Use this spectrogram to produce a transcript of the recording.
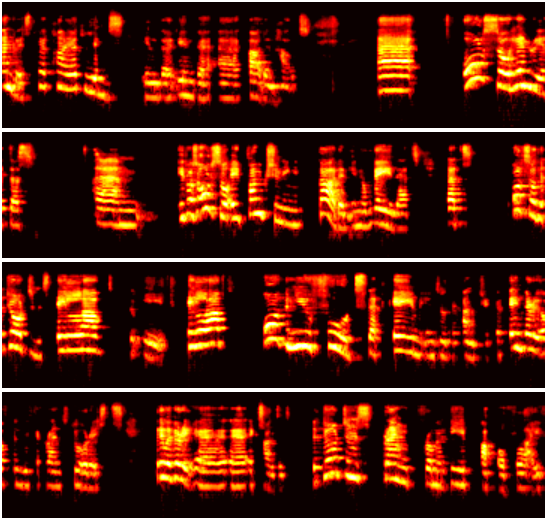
and rest her tired limbs in the, in the uh, garden house. Uh, also, Henrietta's, um, it was also a functioning garden in a way that, that also the Georgians, they loved to eat. They loved all the new foods that came into the country, that came very often with the grand tourists, they were very uh, uh, excited. The Georgians sprang from a deep cup of life.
